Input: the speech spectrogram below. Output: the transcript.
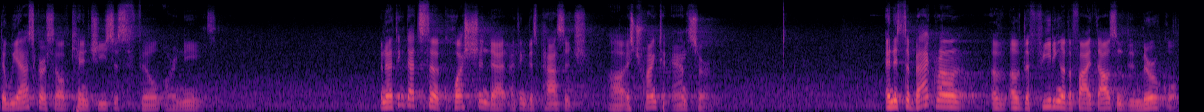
that we ask ourselves can Jesus fill our needs? And I think that's the question that I think this passage uh, is trying to answer. And it's the background of, of the feeding of the 5,000, the miracle.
